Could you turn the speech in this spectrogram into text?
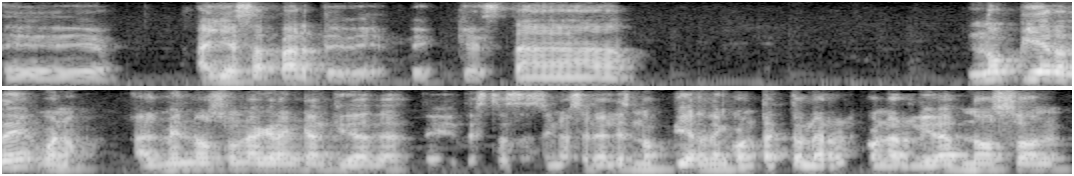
eh, hay esa parte de, que está, no pierde, bueno, al menos una gran cantidad de, de estos asesinos seriales no pierden contacto con la realidad, no son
